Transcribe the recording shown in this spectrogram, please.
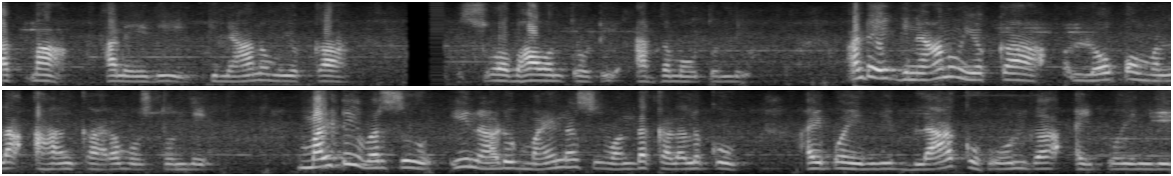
ఆత్మ అనేది జ్ఞానం యొక్క స్వభావంతో అర్థమవుతుంది. అంటే జ్ఞానం యొక్క లోపం వల్ల అహంకారం వస్తుంది. మల్టీవర్సు ఈనాడు మైనస్ వంద కళలకు అయిపోయింది బ్లాక్ హోల్గా అయిపోయింది.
